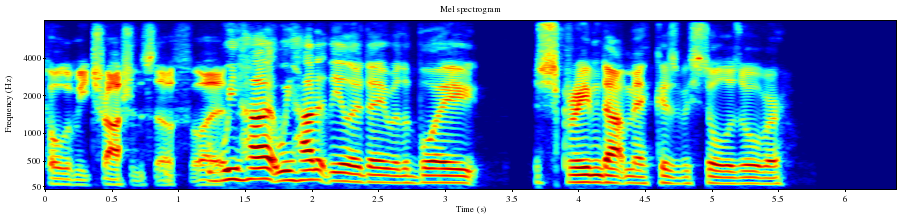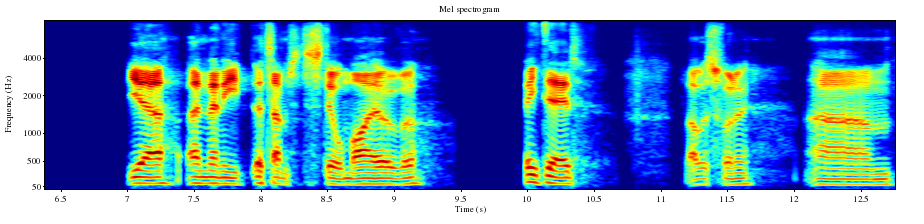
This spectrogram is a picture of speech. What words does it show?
calling me trash and stuff. Like, we had we had it the other day where the boy screamed at me because we stole his over. yeah, and then he attempted to steal my over. He did. That was funny. Um,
